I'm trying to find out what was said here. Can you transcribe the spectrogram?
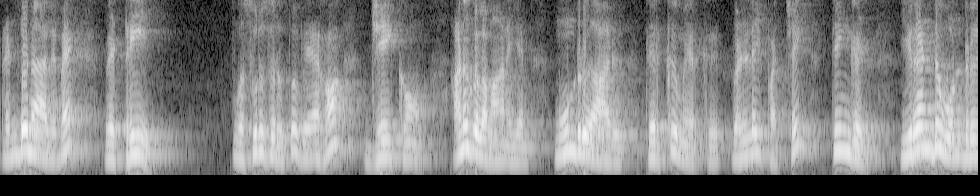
ரெண்டு நாளுமே வெற்றி. உங்கள் சுறுசுறுப்பு வேகம் ஜெயிக்கும். அனுகூலமான எண் மூன்று ஆறு தெற்கு மேற்கு வெள்ளை பச்சை திங்கள். இரண்டு ஒன்று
